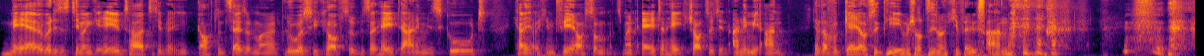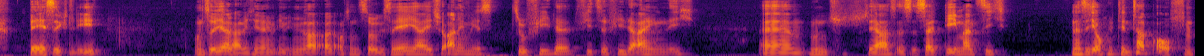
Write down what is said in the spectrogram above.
mehr über dieses Thema geredet hat. Ich habe auch dann selbst mal Blu-rays gekauft, so gesagt, hey, der Anime ist gut, kann ich euch empfehlen, auch so zu meinen Eltern, hey, schaut euch den Anime an. Ich habe dafür Geld ausgegeben, schaut sich noch gefälligst an. Basically. Und so, ja, da habe ich ihm auch dann so gesagt, hey, ja, ich schaue Animes, zu viele, viel zu viele eigentlich. Ähm, und ja, es ist seitdem an sich, lasse ich auch mit den Tab offen,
